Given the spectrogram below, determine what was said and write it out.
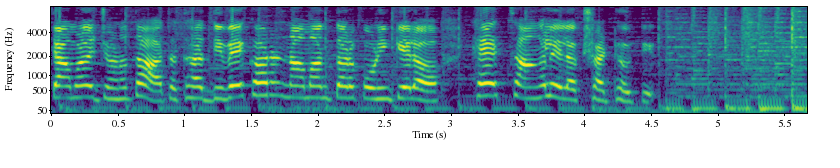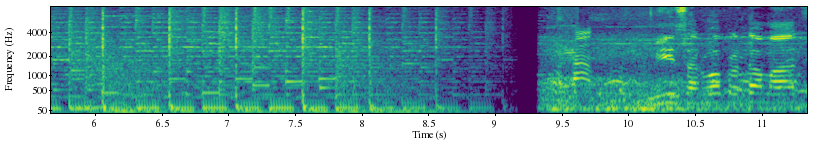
त्यामुळे जनता तथा दिवेकर नामांतर कोणी केलं हे चांगले लक्षात ठेवतील. मी सर्वप्रथम आज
